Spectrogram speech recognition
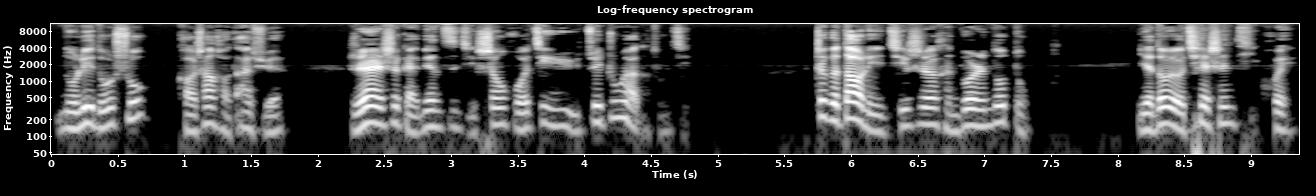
努力读书，考上好大学，仍然是改变自己生活境遇最重要的途径。这个道理其实很多人都懂。也都有切身体会。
